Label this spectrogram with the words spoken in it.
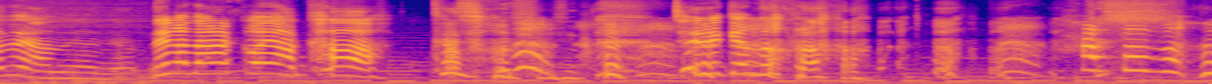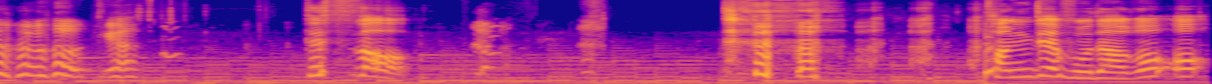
안해 안해 아니야 내가 나갈 거야 가. 가서 재밌게 놀아. 하고 오게 됐어. 강제 보자고? 어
